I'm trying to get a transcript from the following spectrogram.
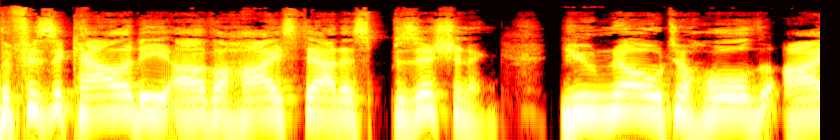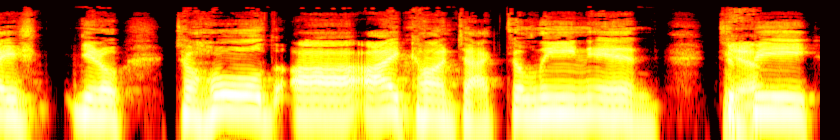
the physicality of a high status positioning. You know to hold eye, you know, to hold uh, eye contact, to lean in, to Yeah. be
